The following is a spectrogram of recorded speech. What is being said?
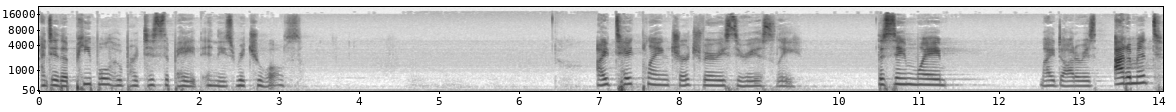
and to the people who participate in these rituals. I take playing church very seriously. The same way my daughter is adamant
